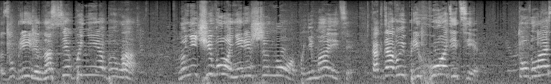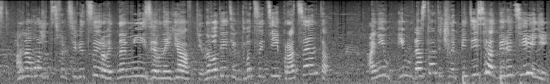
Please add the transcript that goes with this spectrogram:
Зубрилин, нас всех бы не было. Но ничего не решено, понимаете? Когда вы приходите, то власть, она может сфальсифицировать на мизерной явке, на вот этих 20%, они, им достаточно 50 бюллетеней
